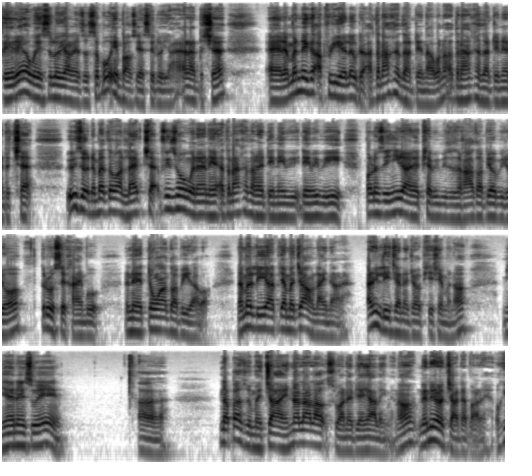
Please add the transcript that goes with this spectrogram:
ဘယ်တဲ့ဝင်စစ်လို့ရလဲဆို support inbox ရစစ်လို့ရတယ်အဲ့ဒါတစ်ချက်အဲနံပါတ်2က appeal လောက်တာအတနာခံစာတင်တာပေါ့နော်အတနာခံစာတင်တဲ့တစ်ချက်ပြီးပြီဆိုနံပါတ်3က live chat Facebook ဝန်ထမ်းနဲ့အတနာခံစာနဲ့တင်နေပြီတင်ပြီးပြီ policy ညှိတာလည်းဖြတ်ပြီးပြီဆိုစကားသွားပြောပြီးတော့သူတို့စစ်ခိုင်းဖို့နည်းနည်းတွန်းအားသွားပြီးတာပေါ့နံပါတ်4ကပြန်မကြအောင်လိုက်နာတာအဲ့ဒီ၄ချက်နဲ့ကျွန်တော်ဖြည့်ရှင်းမယ်နော်မြန်နေဆိုရင်အာ နှစ်ပတ်ဆိုမှကြာရင်နှစ်လလောက်ဆိုတာနဲ့ပြန်ရလိမ့်မယ်နော်နည်းနည်းတော့ကြာတတ်ပါတယ်โอเค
